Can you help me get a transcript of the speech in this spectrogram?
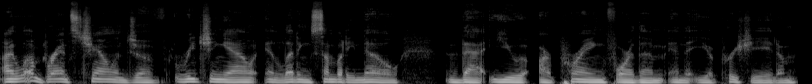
I love Brant's challenge of reaching out and letting somebody know that you are praying for them and that you appreciate them.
